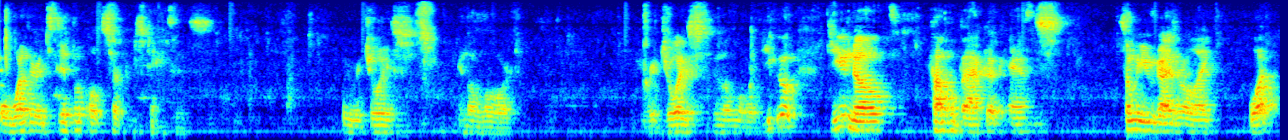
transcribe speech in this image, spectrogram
Or whether it's difficult circumstances, we rejoice in the Lord. We rejoice in the Lord. Do you go? Do you know how Habakkuk ends? Some of you guys are like, "What?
